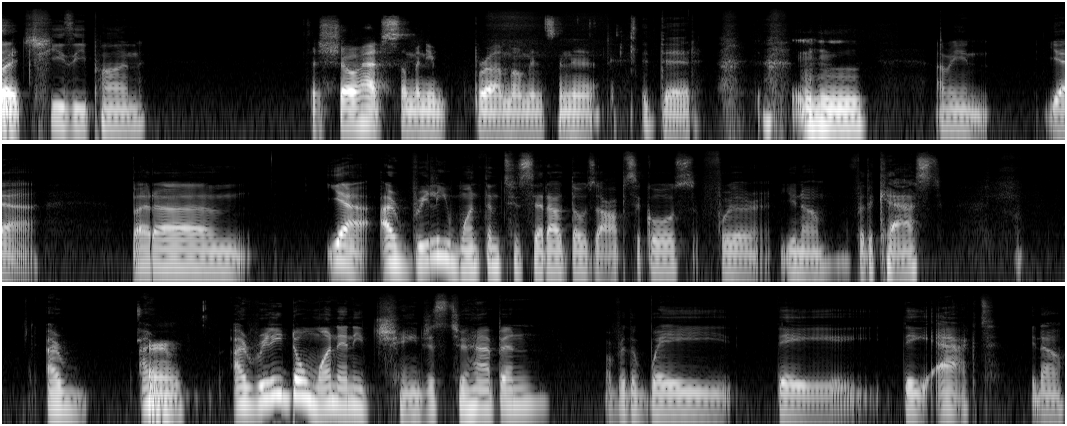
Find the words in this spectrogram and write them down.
like cheesy pun. The show had so many bruh moments in it. It did. hmm I mean, yeah, but um, yeah, I really want them to set out those obstacles for you know for the cast. I I I really don't want any changes to happen over the way they they act, you know,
